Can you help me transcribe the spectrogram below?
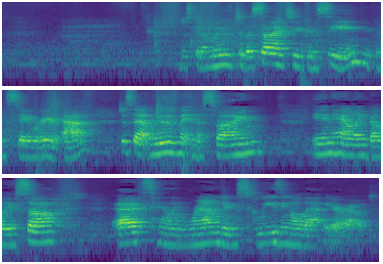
I'm just gonna move to the side so you can see. You can stay where you're at. just that movement in the spine. Inhaling, belly is soft. Exhaling, rounding, squeezing all that air out.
